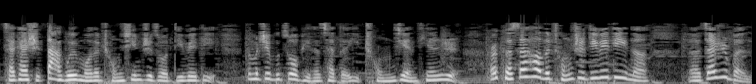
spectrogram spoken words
才开始大规模的重新制作 DVD，那么这部作品呢才得以重见天日。而可赛号的重制 DVD 呢，呃，在日本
